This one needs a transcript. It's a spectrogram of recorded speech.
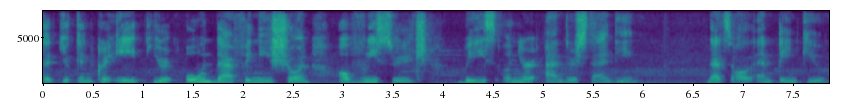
that you can create your own definition of research based on your understanding. That's all and thank you.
